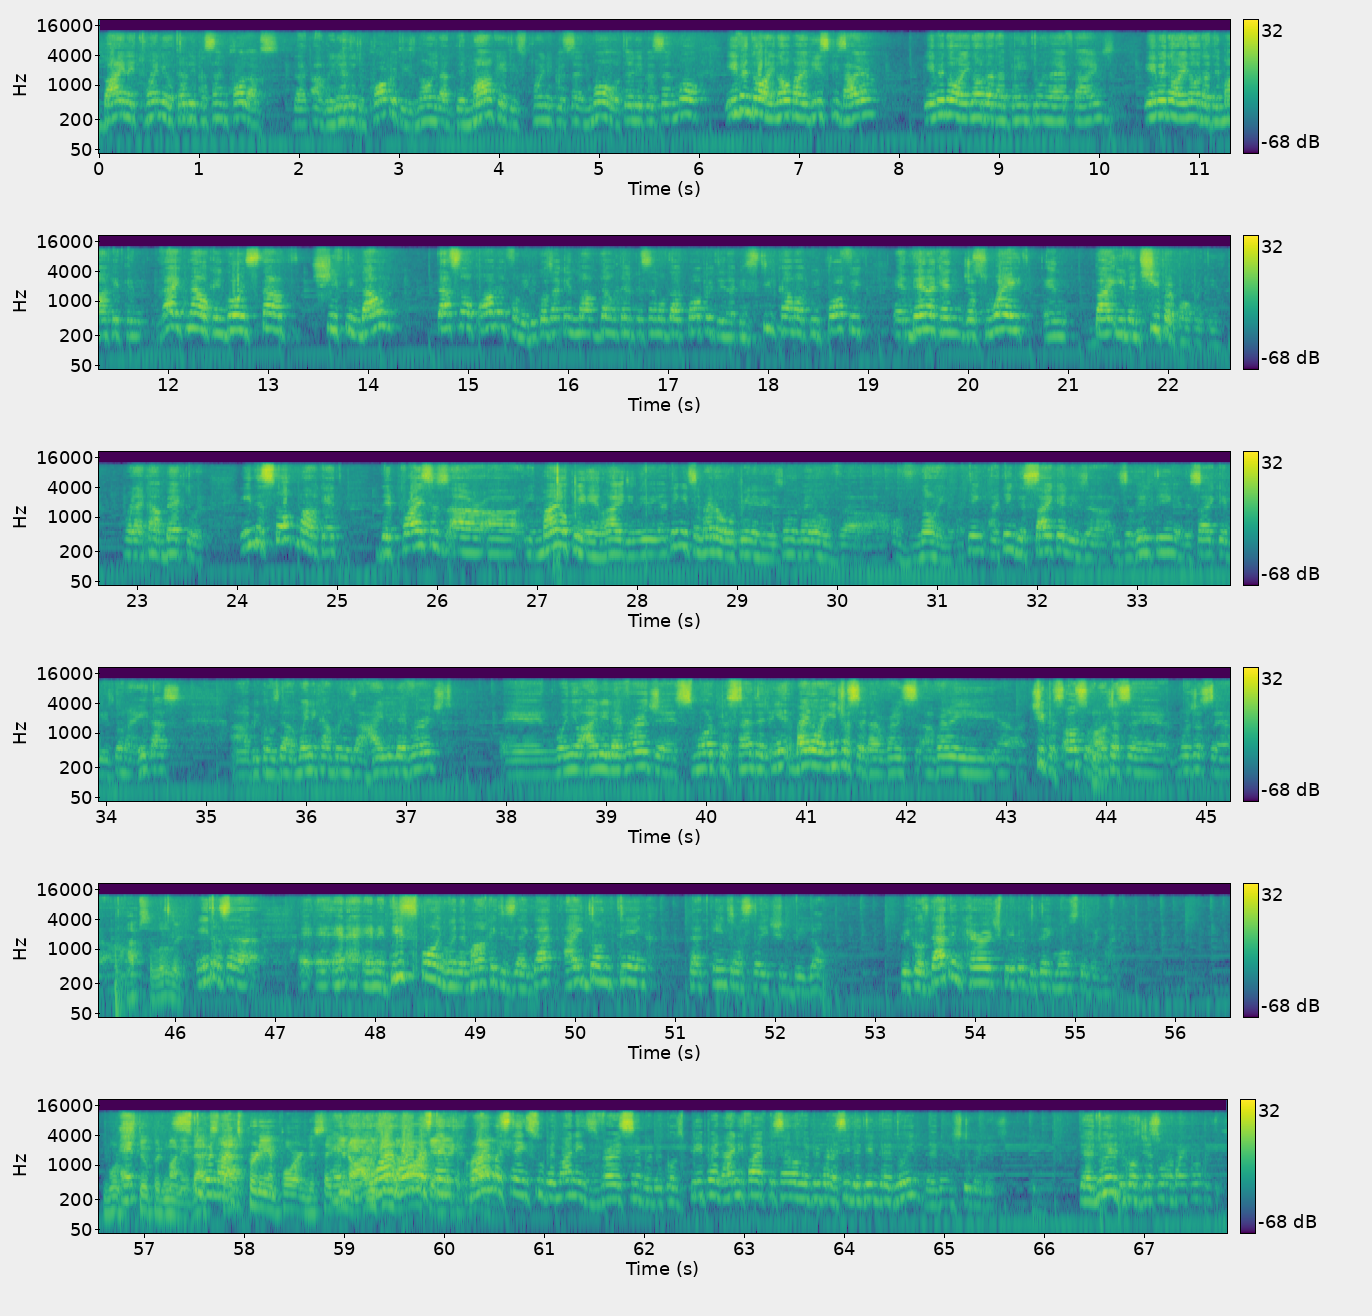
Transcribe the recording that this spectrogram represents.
buying a 20 or 30% products that are related to properties, knowing that the market is 20% more or 30% more, even though I know my risk is higher, even though I know that I'm paying two and a half times, even though I know that the market can right now can go and start shifting down, that's no problem for me because I can mark down 10% of that property and I can still come out with profit and then I can just wait and buy even cheaper properties when I come back to it. In the stock market, the prices are, uh, in my opinion, right? I think it's a matter of opinion. It's not a matter of, uh, of knowing. I think I think the cycle is a, is a real thing, and the cycle is going to hit us uh, because there are many companies that are highly leveraged. And when you're highly leveraged, a small percentage. By the way, interest rates are very, are very uh, cheapest also, not just uh, not just uh, Absolutely. interest. Uh, and, and at this point, when the market is like that, I don't think that interest rate should be low, because that encourages people to take more stupid money. More And stupid money. stupid that's money. that's pretty important to say. And- you know, I was why, in the why am I market at the why am I saying stupid money? It's very simple because people, 95% of the people that see the deal they're doing, they're doing stupid deals. They're doing it because they just want to buy properties.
